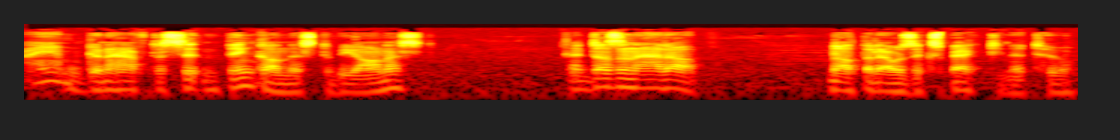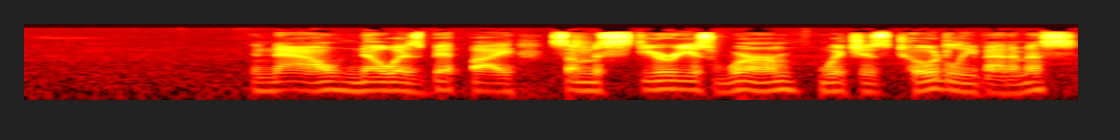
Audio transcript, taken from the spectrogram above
I am gonna have to sit and think on this, to be honest. It doesn't add up. Not that I was expecting it to. And now Noah's bit by some mysterious worm, which is totally venomous.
